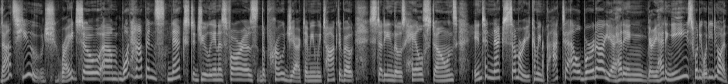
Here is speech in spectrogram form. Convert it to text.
that's huge, right? So, um, what happens next, Julian, as far as the project? I mean, we talked about studying those hailstones into next summer. Are you coming back to Alberta? Are you heading? Are you heading east? What are you, What are you doing?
